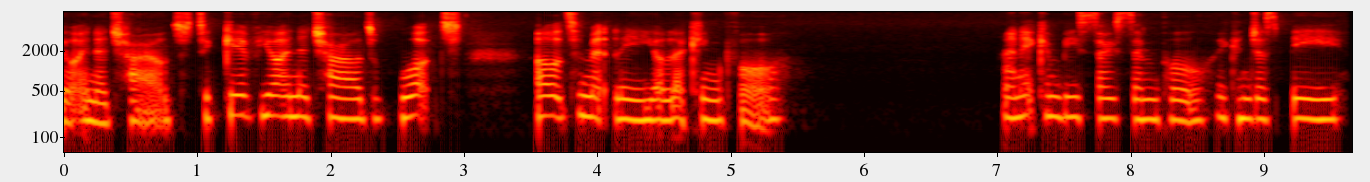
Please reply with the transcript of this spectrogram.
your inner child, to give your inner child what ultimately you're looking for. And it can be so simple. It can just be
